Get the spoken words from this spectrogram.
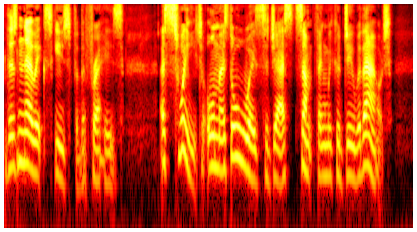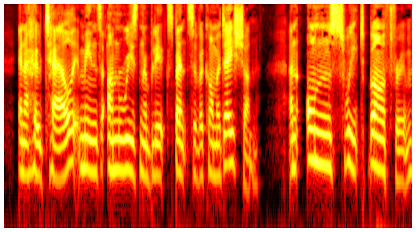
There's no excuse for the phrase. A suite almost always suggests something we could do without. In a hotel, it means unreasonably expensive accommodation. An ensuite bathroom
